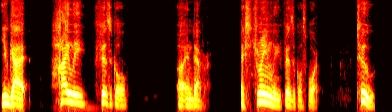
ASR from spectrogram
you've got highly physical uh, endeavor, extremely physical sport. Two,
